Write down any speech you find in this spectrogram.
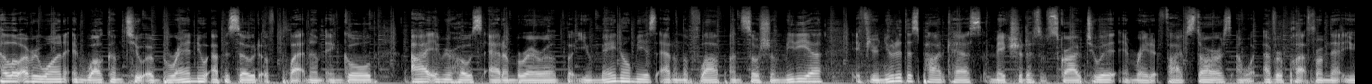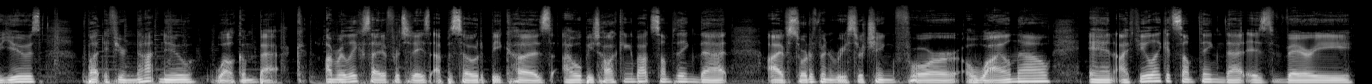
Hello, everyone, and welcome to a brand new episode of Platinum and Gold. I am your host, Adam Barrera, but you may know me as Adam the Flop on social media. If you're new to this podcast, make sure to subscribe to it and rate it five stars on whatever platform that you use. But if you're not new, welcome back. I'm really excited for today's episode because I will be talking about something that I've sort of been researching for a while now. And I feel like it's something that is very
